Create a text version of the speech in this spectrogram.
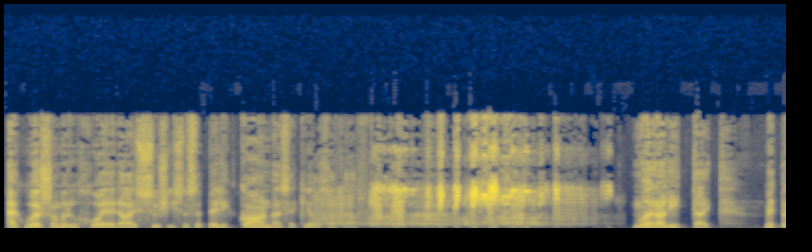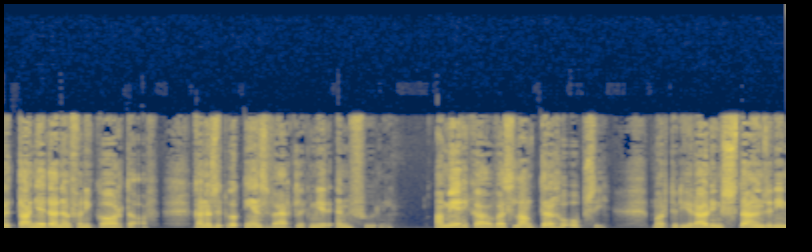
Ek hoor sommer hoe gooi hy daai sushi soos 'n pelikaan by sy keelgat af. Moraliteit. Met Brittanje dan nou van die kaarte af, kan ons dit ook nie eens werklik meer invoer nie. Amerika was lank terug 'n opsie, maar toe die Rolling Stones in die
